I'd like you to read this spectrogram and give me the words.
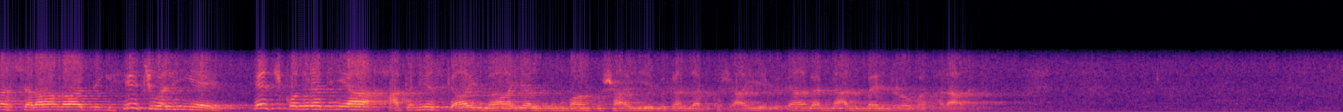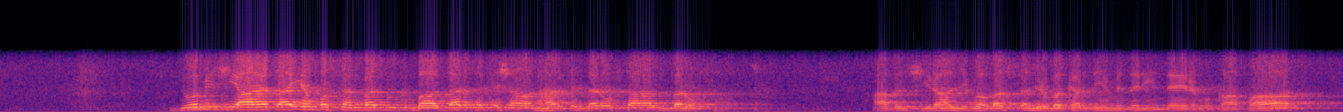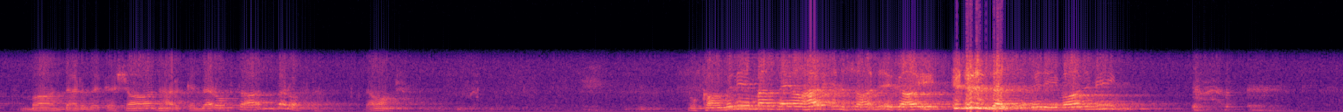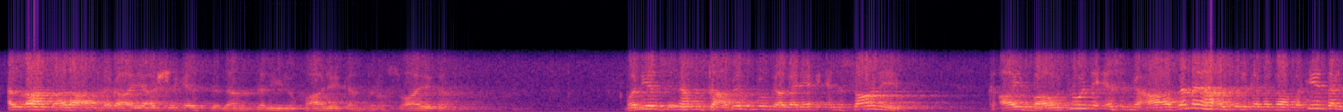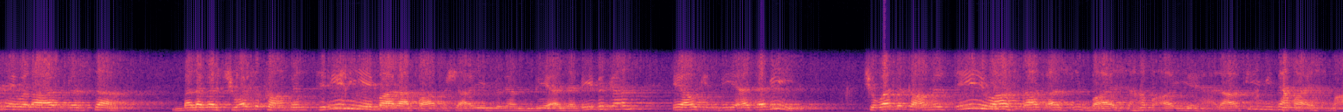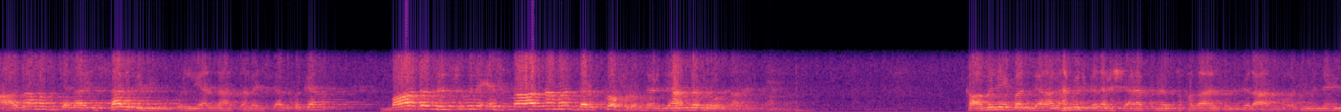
السلام دیکھ ہیچ ولی ہے، ہیچ قدرت یا حق نیست کہ آئی بائی از ظلمان کشائی بکن لب کشائی بکن اگر نہ از بین رو و خلاق دومی سی آیت آئی، ہم مستنبت بک با درد کشان، ہر کے در افتاد، بر افتاد۔ آپ شیرازی کو بس تجربہ کردیں میں درین دیر مقافات۔ با درد کشان ہر کے در افتاد در افتاد تمام شد. تو کاملی من نیا ہر انسان ایک آئی دست بر ایمان بھی اللہ تعالی آخر آئی شکست دن ذلیل و خارے کن رسوائے کن. ولی اس نے ہم ثابت دو کہ اگر ایک انسانی آئی باوجود اسم اعظم حاصل کرنے با این درجے ولایت رستا بل اگر چوت کامل ترین یہ بارا پاپ شاری بگن بی ادبی بگن یا کہ بی ادبی۔ چوت کامل ترین واسطہ اصل باعث ہم آئیے حلاکی بھی ہم اسم آزم ہم چلائی سلب بھی بکلی اللہ تعالی سلب کا بعد از حصول اسم آزم در کفر در جہنم روتا ہے کاملی بندیان ہمیں قدر شرف نزد خدا عزوجلال موجود ہیں۔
